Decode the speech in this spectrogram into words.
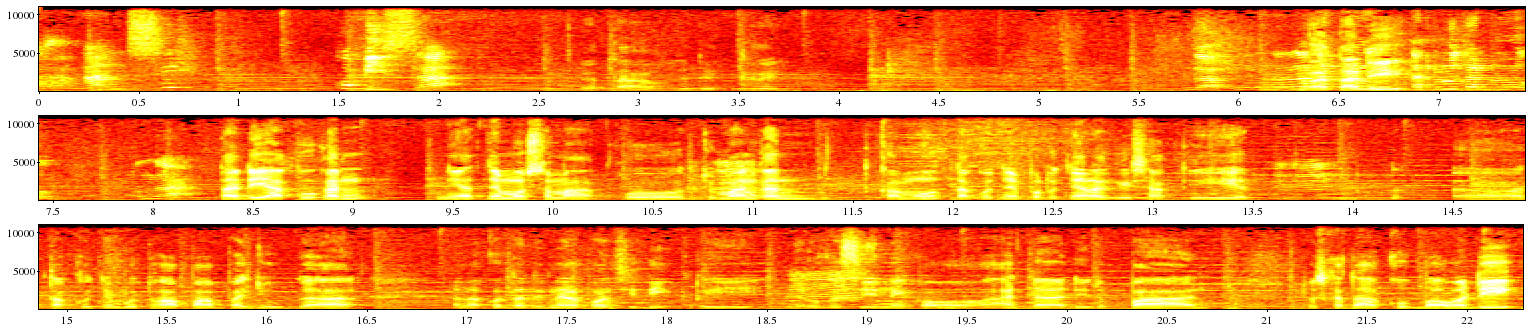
Apaan sih? Kok bisa? Gak tahu sih Dikri. Enggak, tar tadi- dulu, tar dulu, tar dulu. Enggak. Tadi aku kan niatnya mau sama aku, cuman kan kamu takutnya perutnya lagi sakit. Eh, takutnya butuh apa-apa juga. Kan aku tadi nelpon si Dikri nyuruh ke sini kok. Ada di depan. Terus kata aku bawa dik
